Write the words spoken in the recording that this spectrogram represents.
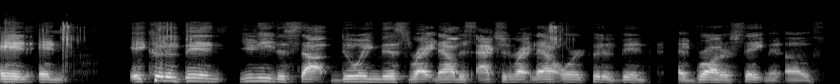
And, and it could have been, you need to stop doing this right now, this action right now, or it could have been a broader statement of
